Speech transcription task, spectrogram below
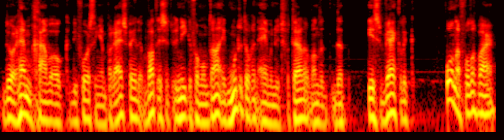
Door hem gaan we ook die voorstelling in Parijs spelen. Wat is het unieke van Montand? Ik moet het toch in één minuut vertellen, want dat is werkelijk onafvolgbaar.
